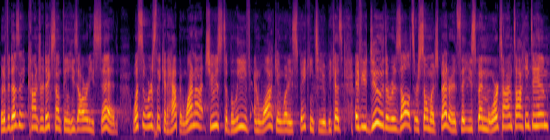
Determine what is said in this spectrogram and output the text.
But if it doesn't contradict something he's already said, what's the worst that could happen? Why not choose to believe and walk in what he's speaking to you? Because if you do, the results are so much better. It's that you spend more time talking to him,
